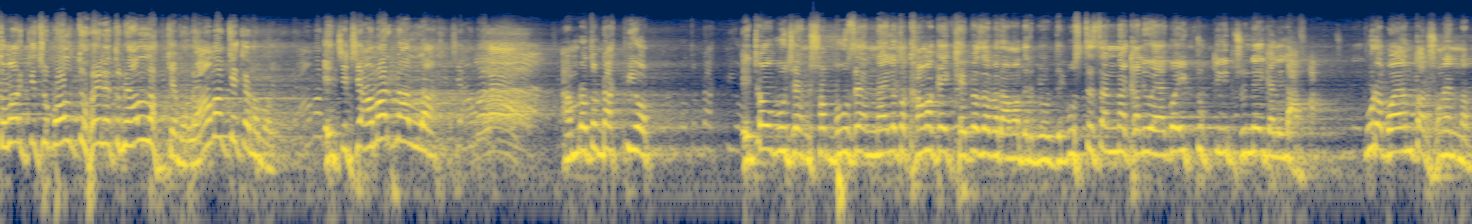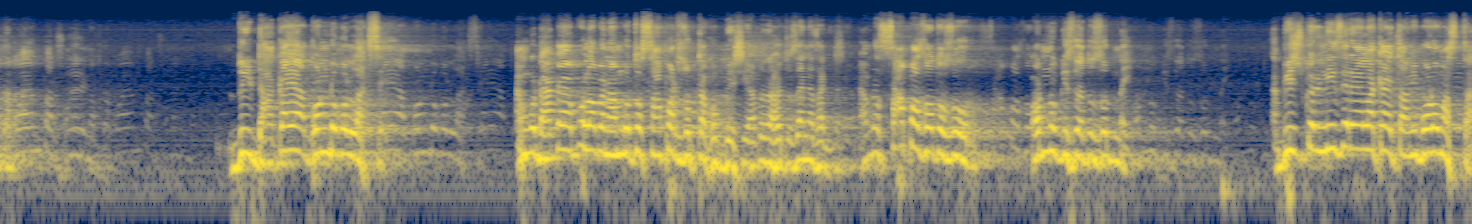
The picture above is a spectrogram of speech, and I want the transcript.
তোমার কিছু বলতে হইলে তুমি আল্লাহকে বলো, আমাকে কেন বলো? এই চিঠি আমার না আল্লাহ আমরা তো ডাক পিয়র এটাও বুঝেন, সব বুঝেন, নাইলে তো খামাকাই খেপে যাবে আমাদের বিরুদ্ধে। বুঝতেছেন না খালি এগো একটু ক্লিপ শুনেই খালি লাফ। পুরো বয়ান তো আর শোনেন না দুই ঢাকায় গন্ডগোল লাগছে। আমাকে ঢাকায় বলাবেন আমাকে তো চাপার জোরটা খুব বেশি, আপনারা হয়তো জানে থাকবেন। আমরা চাপা যত জোর, অন্য কিছু এত জোর নাই। বিশেষ করে নিজের এলাকায় তো আমি বড় মাস্তা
